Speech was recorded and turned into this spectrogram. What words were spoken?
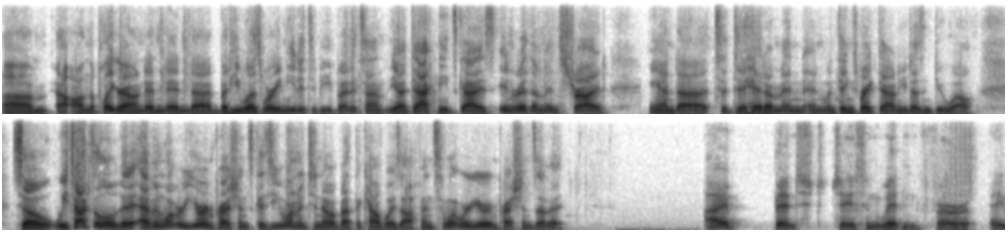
um, on the playground, and and uh, but he was where he needed to be. But it's on, yeah, Dak needs guys in rhythm, in stride, and uh, to to hit him. And and when things break down, he doesn't do well. So we talked a little bit. Evan, what were your impressions? Because you wanted to know about the Cowboys' offense. What were your impressions of it? I benched Jason Witten for a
